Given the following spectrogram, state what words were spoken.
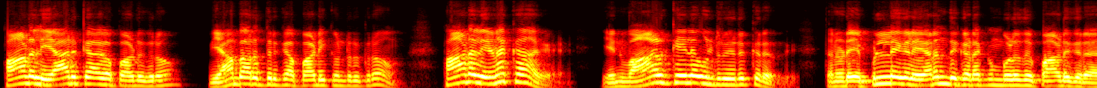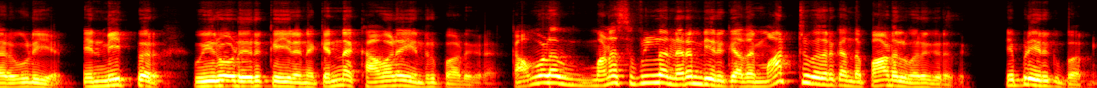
பாடல் யாருக்காக பாடுகிறோம்? வியாபாரத்திற்காக பாடிக்கொண்டிருக்கிறோம். பாடல் எனக்காக. என் வாழ்க்கையில ஒன்று இருக்கிறது. தன்னுடைய பிள்ளைகள் இறந்து கிடக்கும் பொழுது பாடுகிறார் ஊழியர். என் மீட்பர் உயிரோடு இருக்கையில் எனக்கு என்ன கவலை என்று பாடுகிறார். கவலை மனசு ஃபுல்லா நிரம்பி இருக்கு. அதை மாற்றுவதற்கு அந்த பாடல் வருகிறது. எப்படி இருக்கு பாருங்க.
